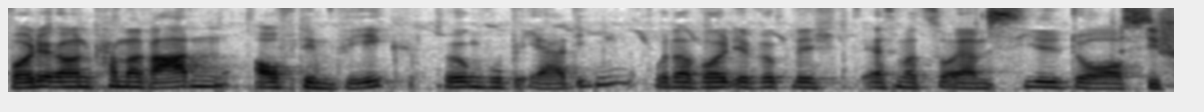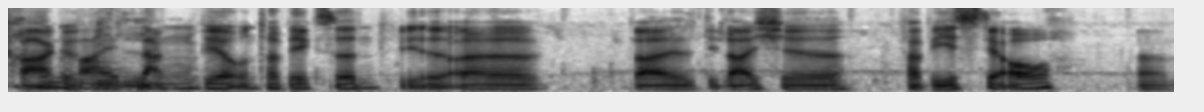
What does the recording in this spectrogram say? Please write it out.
Wollt ihr euren Kameraden auf dem Weg irgendwo beerdigen oder wollt ihr wirklich erstmal zu eurem Zieldorf? Ist die Frage, hinreiten? wie lang wir unterwegs sind, wie, äh, weil die Leiche verwest ja auch. Ähm,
